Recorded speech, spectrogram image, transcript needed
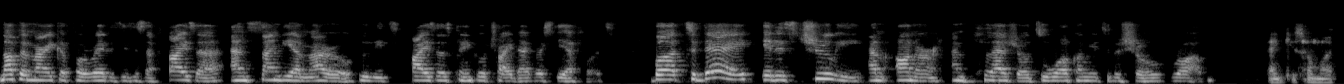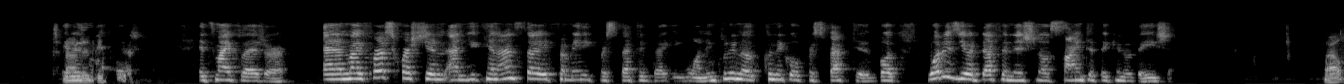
North America for Rare Diseases at Pfizer, and Sandy Amaro, who leads Pfizer's clinical trial diversity efforts. But today, it is truly an honor and pleasure to welcome you to the show, Rob. Thank you so much. It's, it is my it's my pleasure. And my first question, and you can answer it from any perspective that you want, including a clinical perspective, but what is your definition of scientific innovation? Well,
